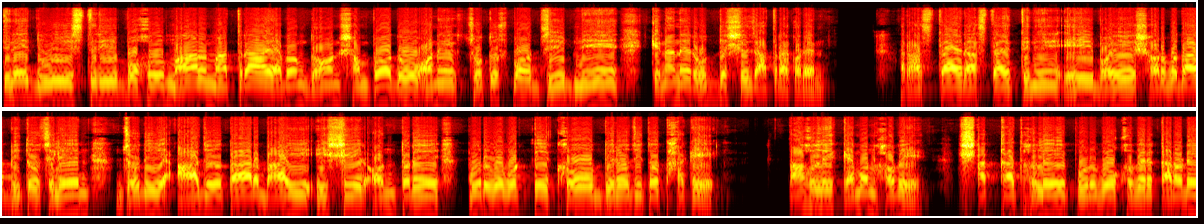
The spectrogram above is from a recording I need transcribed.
তিনি দুই স্ত্রী, বহু মাল মাত্রা এবং ধন সম্পদ ও অনেক চতুষ্পদ জীব নিয়ে কেনানের উদ্দেশ্যে যাত্রা করেন। রাস্তায় রাস্তায় তিনি এই ভয়ে সর্বদা ভীত ছিলেন, যদি আজও তার ভাই ঈশের অন্তরে পূর্ববর্তী ক্ষোভ বিরোচিত থাকে, তাহলে কেমন হবে? সাক্ষাৎ হলে পূর্ব ক্ষোভের কারণে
